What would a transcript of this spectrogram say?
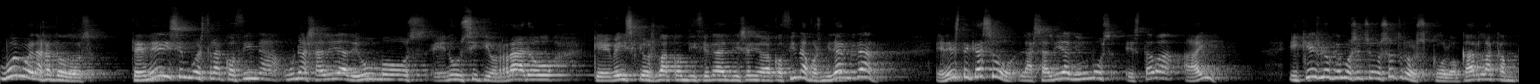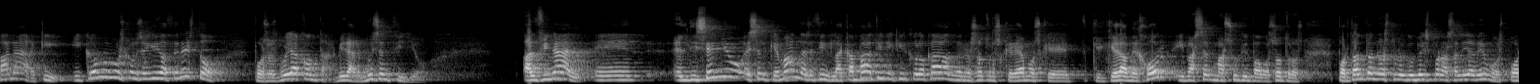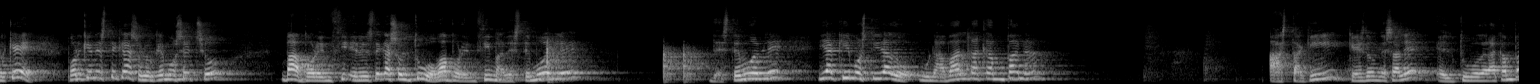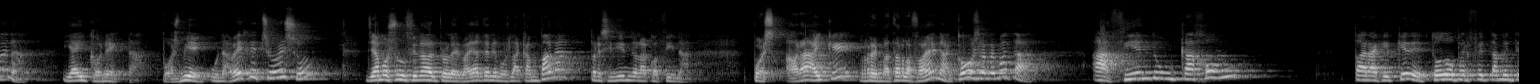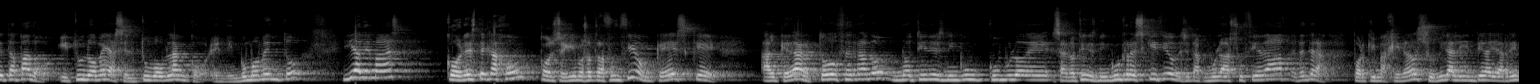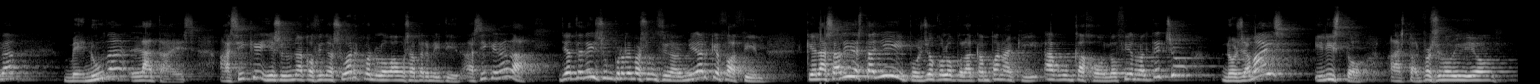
Muy buenas a todos. ¿Tenéis en vuestra cocina una salida de humos en un sitio raro que veis que os va a condicionar el diseño de la cocina? Pues mirad, mirad. En este caso, la salida de humos estaba ahí. ¿Y qué es lo que hemos hecho nosotros? Colocar la campana aquí. ¿Y cómo hemos conseguido hacer esto? Pues os voy a contar. Mirad, muy sencillo. Al final, el, diseño es el que manda, es decir, la campana tiene que ir colocada donde nosotros creamos que, queda mejor y va a ser más útil para vosotros. Por tanto, no os preocupéis por la salida de humos. ¿Por qué? Porque en este caso lo que hemos hecho va por en este caso el tubo va por encima de este mueble, de este mueble, y aquí hemos tirado una balda campana hasta aquí, que es donde sale el tubo de la campana, y ahí conecta. Pues bien, una vez hecho eso, ya hemos solucionado el problema, ya tenemos la campana presidiendo la cocina. Pues ahora hay que rematar la faena. ¿Cómo se remata? Haciendo un cajón para que quede todo perfectamente tapado y tú no veas el tubo blanco en ningún momento. Y además, con este cajón conseguimos otra función, que es que al quedar todo cerrado no tienes ningún cúmulo de, o sea, no tienes ningún resquicio donde se te acumula suciedad, etcétera. Porque imaginaos subir a limpiar ahí arriba menuda lata es. Así que, y eso en una cocina suarco no lo vamos a permitir. Así que nada, ya tenéis un problema solucionado. Mirad qué fácil. Que la salida está allí, pues yo coloco la campana aquí, hago un cajón, lo cierro al techo, nos llamáis y listo. Hasta el próximo vídeo.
